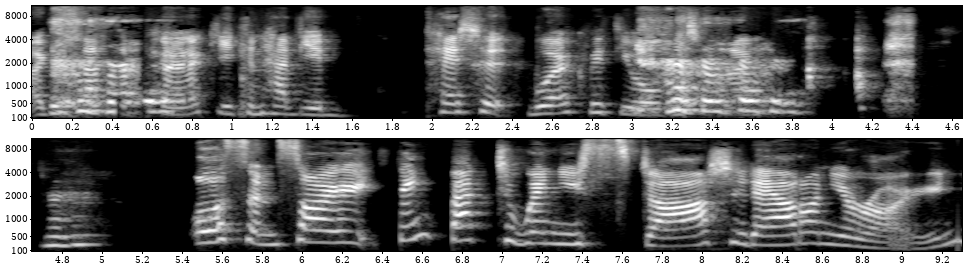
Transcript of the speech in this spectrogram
I guess that's a perk. You can have your pet it, work with you all the time. awesome. So think back to when you started out on your own.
